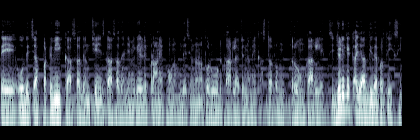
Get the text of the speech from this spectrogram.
ਤੇ ਉਹਦੇ 'ਚ ਆਪਾਂ ਟਵੀਕ ਕਰ ਸਕਦੇ ਉਹਨੂੰ ਚੇਂਜ ਕਰ ਸਕਦੇ ਜਿਵੇਂ ਕਿ ਜਿਹੜੇ ਪੁਰਾਣੇ ਫੋਨ ਹੁੰਦੇ ਸੀ, ਉਹਨਾਂ ਨੂੰ ਆਪਾਂ ਰੂਟ ਕਰ ਲਿਆ, ਉਹ 'ਚ ਨਵੇਂ ਕਸਟਮ ਰੂਮ ਕਰ ਲਏ ਸੀ। ਜਿਹੜੀ ਕਿ ਇੱਕ ਆਜ਼ਾਦੀ ਦਾ ਪ੍ਰਤੀਕ ਸੀ।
